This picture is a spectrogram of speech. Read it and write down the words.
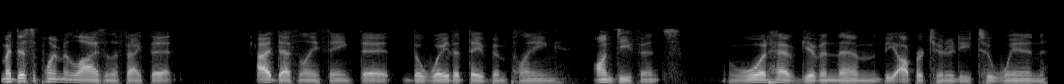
my disappointment lies in the fact that I definitely think that the way that they've been playing on defense would have given them the opportunity to win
